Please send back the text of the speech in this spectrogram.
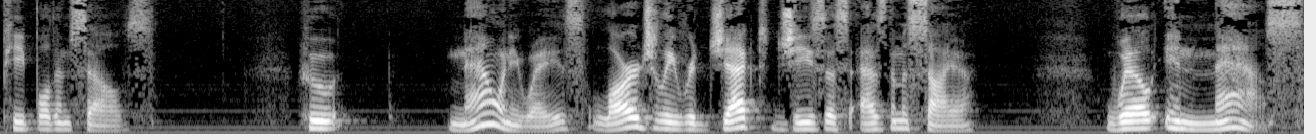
people themselves, who now, anyways, largely reject Jesus as the Messiah, will in mass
